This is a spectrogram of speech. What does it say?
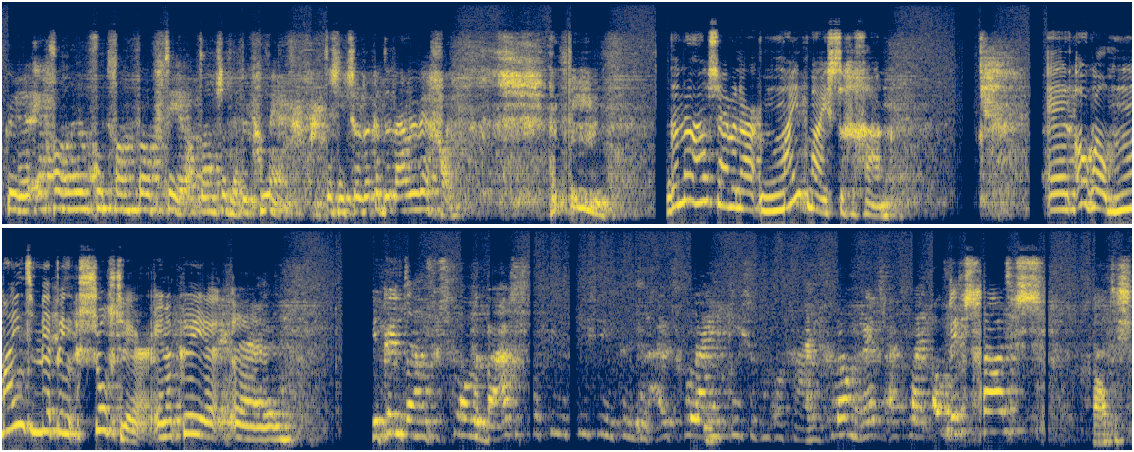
kun je er echt wel heel goed van profiteren. Althans, dat heb ik gemerkt. Het is niet zo dat ik het daarna weer weggooi. Daarna zijn we naar MindMeister gegaan. En ook wel mindmapping software. En dan kun je... Uh, je kunt dan verschillende basisprofielen kiezen. Je kunt een uitgeleide kiezen of een organigram, rechts uitgeleid. Ook dit is gratis. Gratis.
